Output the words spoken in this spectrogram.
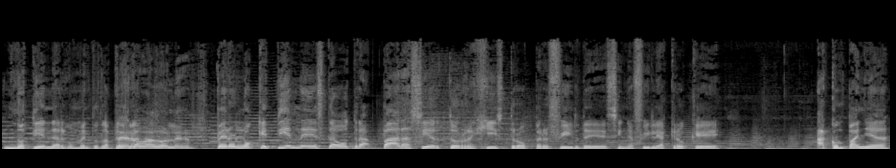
no tiene argumentos la película. Pero va a doler. Pero lo que tiene esta otra para cierto registro, perfil de cinefilia, creo que acompaña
